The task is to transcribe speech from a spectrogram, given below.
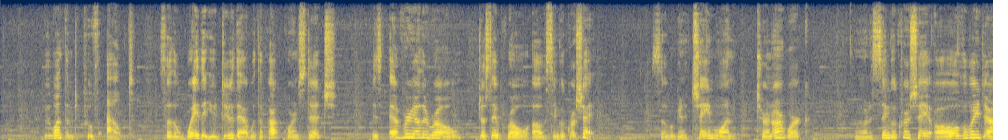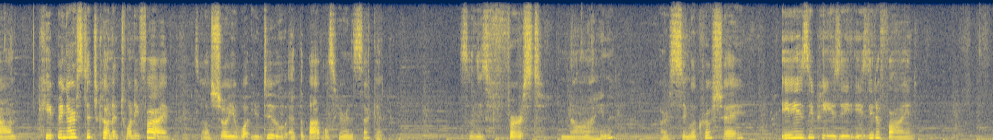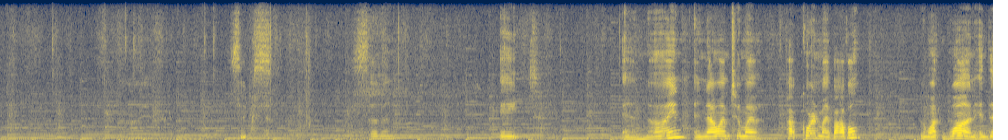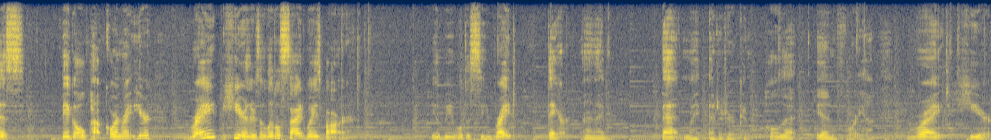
We want them to poof out. So the way that you do that with the popcorn stitch is every other row, just a row of single crochet. So we're going to chain one, turn our work, and we want to single crochet all the way down, keeping our stitch count at 25. I'll show you what you do at the bobbles here in a second. So these first nine are single crochet, easy peasy, easy to find. Six, seven, eight, and nine. And now I'm to my popcorn, my bobble. We want one in this big old popcorn right here. Right here, there's a little sideways bar. You'll be able to see right there. And I bet my editor can pull that in for you. Right here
